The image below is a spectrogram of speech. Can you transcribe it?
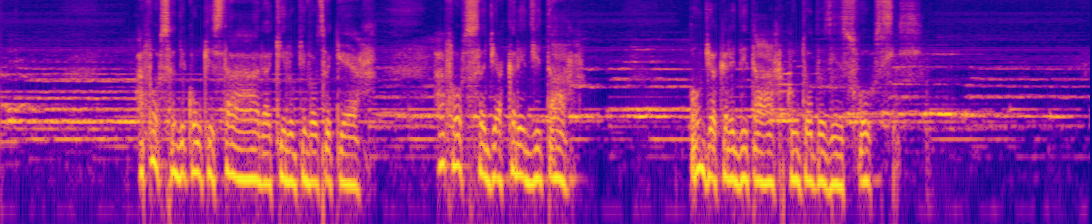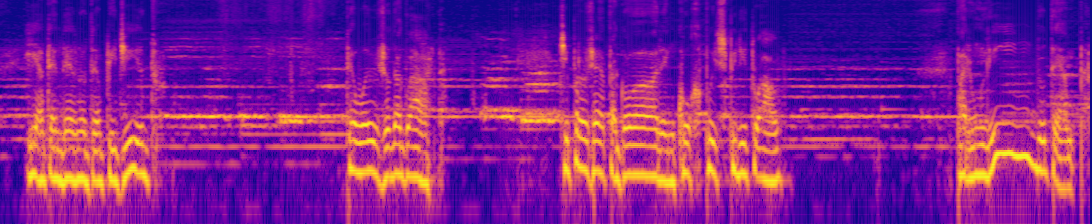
a força de conquistar aquilo que você quer a força de acreditar, ou de acreditar com todas as forças. E atender no teu pedido, teu anjo da guarda te projeta agora em corpo espiritual para um lindo templo.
